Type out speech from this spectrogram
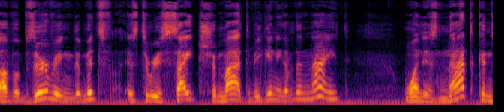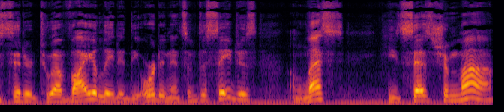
of observing the mitzvah is to recite Shema at the beginning of the night, one is not considered to have violated the ordinance of the sages unless he says Shema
